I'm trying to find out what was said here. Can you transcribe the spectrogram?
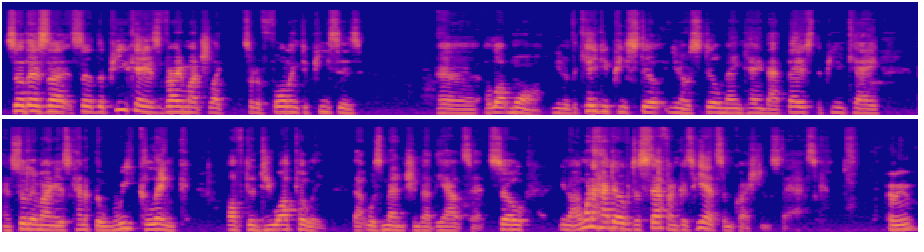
So there's a, so the PUK is very much like sort of falling to pieces uh, a lot more. You know, the KDP still, you know, still maintain that base. The PUK and Suleimani is kind of the weak link of the duopoly that was mentioned at the outset. So, you know, I want to hand it over to Stefan because he had some questions to ask. I mean,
